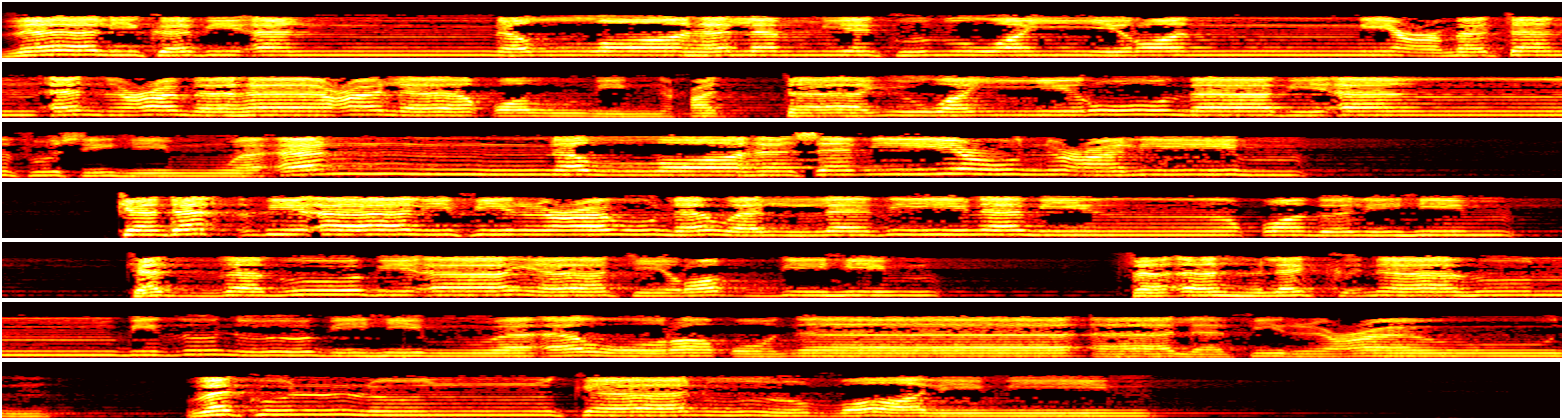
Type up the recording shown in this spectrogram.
ذلك بأن الله لم يكن غيرا نعمة أنعمها على قوم حتى يغيروا ما بأنفسهم وأن الله سميع عليم كدأب آل فرعون والذين من قبلهم كذبوا بآيات ربهم فأهلكناهم بذنوبهم وأورقنا آل فرعون وكل كانوا ظالمين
